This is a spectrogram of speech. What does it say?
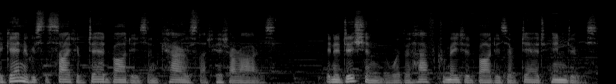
Again, it was the sight of dead bodies and cows that hit our eyes. In addition, there were the half cremated bodies of dead Hindus.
